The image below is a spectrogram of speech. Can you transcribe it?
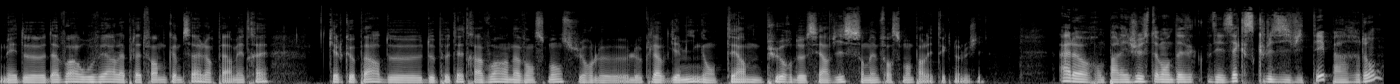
Mais d'avoir ouvert la plateforme comme ça leur permettrait quelque part de, peut-être avoir un avancement sur le, cloud gaming en termes purs de services sans même forcément parler technologie. Alors, on parlait justement des, exclusivités, pardon.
